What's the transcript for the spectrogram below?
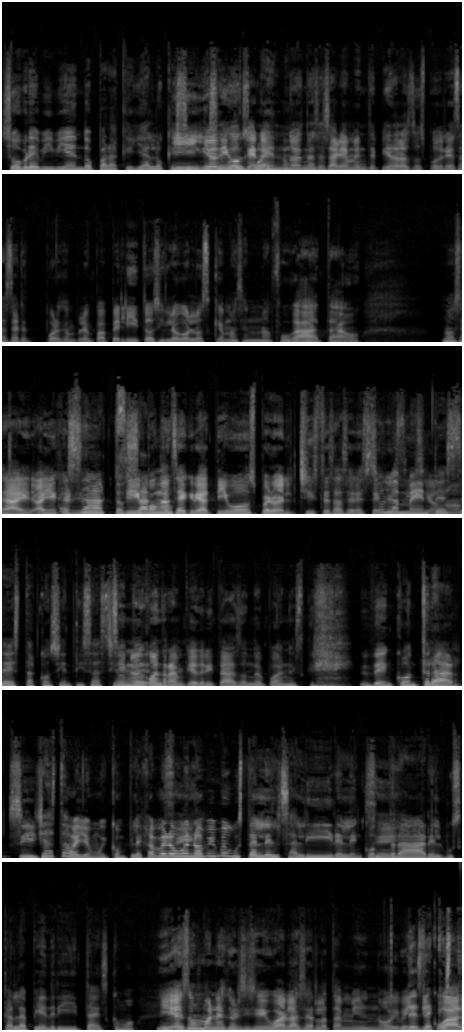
sobreviviendo para que ya lo que y sigue yo digo que bueno. no es necesariamente piedras, los podrías hacer, por ejemplo, en papelitos y luego los quemas en una fogata o No sé, hay, hay ejercicios. Exacto, sí, exacto. pónganse creativos, pero el chiste es hacer este Solamente ejercicio, ¿no? es esta concientización Si no de, encuentran piedritas donde puedan escribir. de encontrar. Sí, ya estaba yo muy compleja, pero Sí. bueno, a mí me gusta el, el salir, el encontrar, el buscar la piedrita, es como Y es un buen ejercicio igual hacerlo también hoy desde que estás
